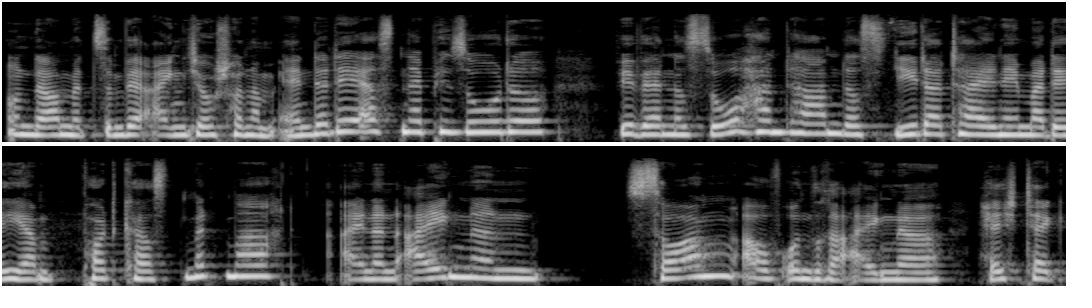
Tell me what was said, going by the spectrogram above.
und damit sind wir eigentlich auch schon am Ende der ersten Episode. Wir werden es so handhaben, dass jeder Teilnehmer, der hier am Podcast mitmacht, einen eigenen Song auf unsere eigene Hashtag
